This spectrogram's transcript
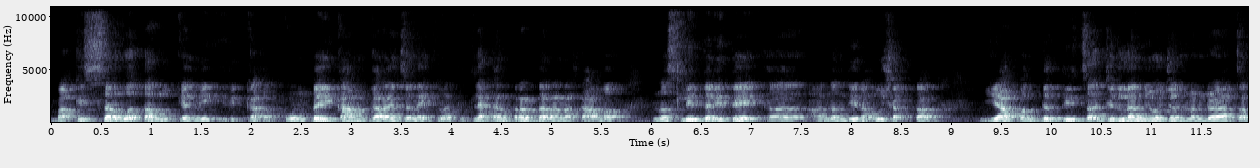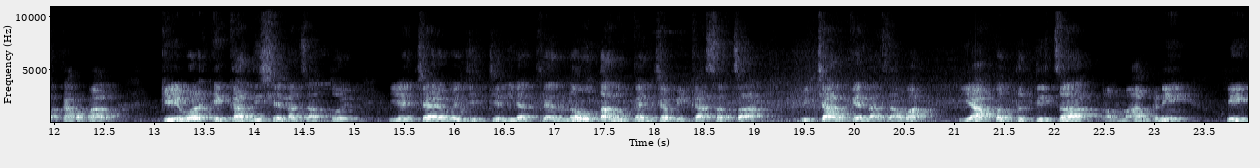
बाकी सर्व तालुक्यांनी रिका कोणतंही काम करायचं नाही किंवा तिथल्या कंत्राटदारांना कामं नसली तरी ते आनंदी राहू शकतात. या पद्धतीचा जिल्हा नियोजन मंडळाचा कारभार केवळ एका दिशेला जातोय. याच्याऐवजी जिल्ह्यातल्या नऊ तालुक्यांच्या विकासाचा विचार केला जावा. या पद्धतीचा मागणी ही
